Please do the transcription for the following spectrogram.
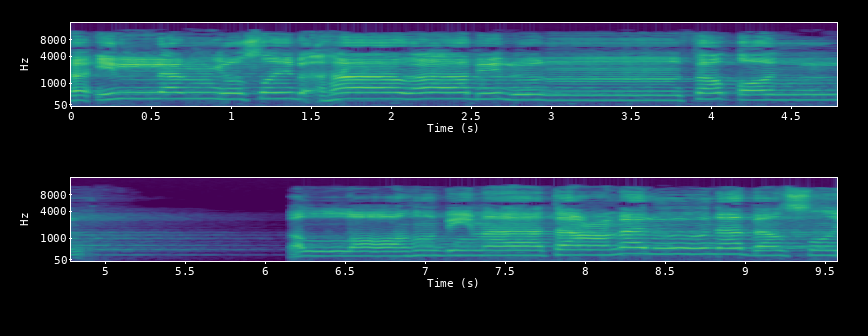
فَإِن لَّمْ يُصِبْهَا وَابِلٌ فَطَلٌّ. فَاللَّهُ بِمَا تَعْمَلُونَ بَصِيرٌ.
